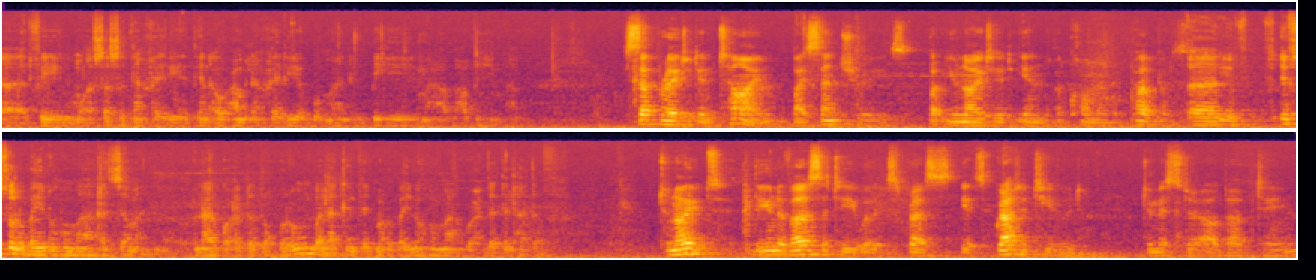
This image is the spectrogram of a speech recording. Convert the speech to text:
آه، في مؤسسة خيرية أو عمل خيري يقومان به مع بعضهما separated in time by centuries but united in a common purpose. Uh, Tonight the university will express its gratitude to Mr. Al Babtain.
